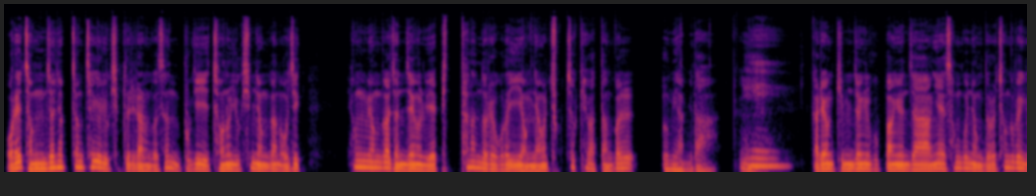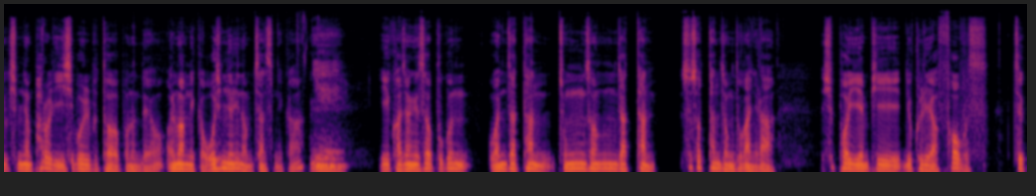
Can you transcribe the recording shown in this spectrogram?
올해 정전협정 체결 60돌이라는 것은 북이 전후 60년간 오직 혁명과 전쟁을 위해 피타는 노력으로 이 역량을 축적해왔던 걸 의미합니다. 예. 가령 김정일 국방위원장의 성군 용도를 1960년 8월 25일부터 보는데요. 얼마입니까? 50년이 넘지 않습니까? 예. 이 과정에서 북은 원자탄, 중성자탄, 수소탄 정도가 아니라 슈퍼 EMP nuclear FOBS, 즉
